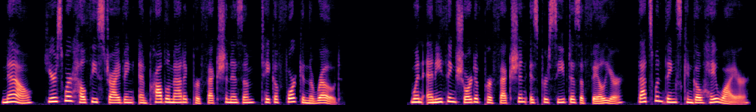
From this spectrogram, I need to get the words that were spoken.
Now, here's where healthy striving and problematic perfectionism take a fork in the road. When anything short of perfection is perceived as a failure, that's when things can go haywire.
